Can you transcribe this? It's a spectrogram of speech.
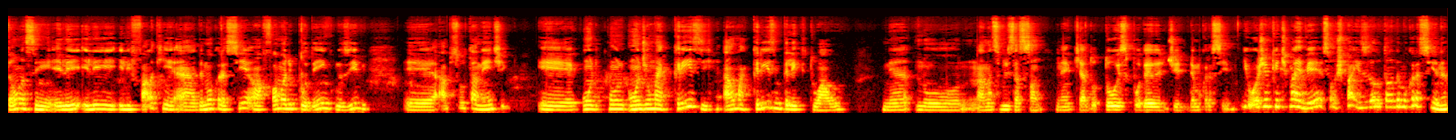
Então, assim, ele, ele, ele fala que a democracia é uma forma de poder, inclusive, é, absolutamente é, onde, onde uma crise, há uma crise intelectual né, no, na, na, civilização né, que adotou esse poder de democracia. E hoje o que a gente mais vê são os países adotando a democracia. Né?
